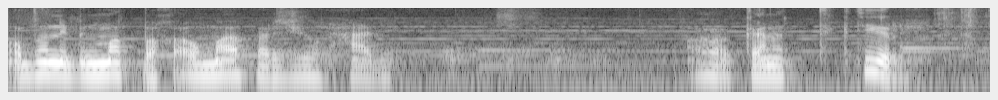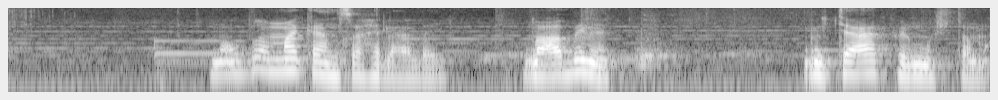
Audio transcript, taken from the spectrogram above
أظني بالمطبخ أو ما أفرجيهم حالي. آه كانت كتير الموضوع ما كان سهل علي. مع بنت. أنت عارف المجتمع.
